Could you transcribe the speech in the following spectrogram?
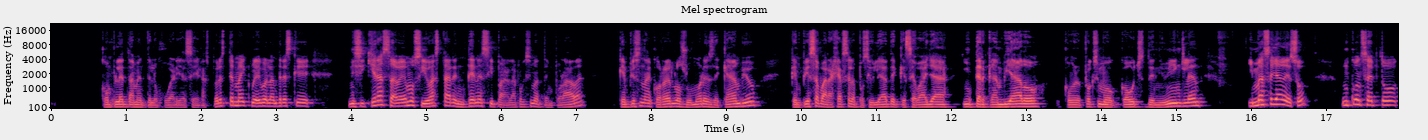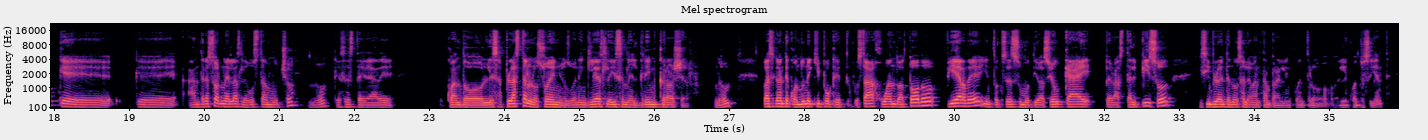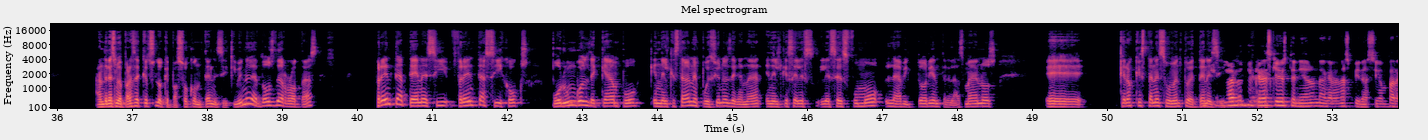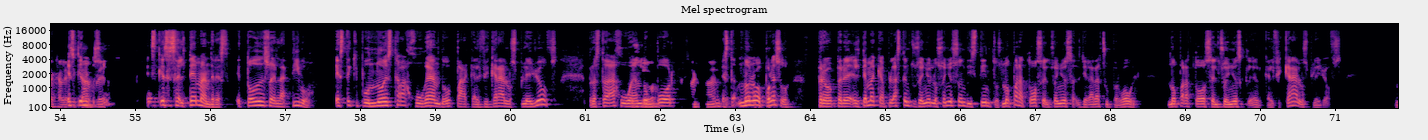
completamente lo jugaría ciegas. Pero este Mike Brable, Andrés, que ni siquiera sabemos si va a estar en Tennessee para la próxima temporada, que empiezan a correr los rumores de cambio, que empieza a barajarse la posibilidad de que se vaya intercambiado como el próximo coach de New England. Y más allá de eso, un concepto que, que a Andrés Ornelas le gusta mucho, ¿no? Que es esta idea de cuando les aplastan los sueños, o en inglés le dicen el Dream Crusher, ¿no? Básicamente cuando un equipo que estaba jugando a todo pierde y entonces su motivación cae, pero hasta el piso y simplemente no se levantan para el encuentro, el encuentro siguiente. Andrés, me parece que eso es lo que pasó con Tennessee, que viene de dos derrotas frente a Tennessee, frente a Seahawks, por un gol de campo en el que estaban en posiciones de ganar, en el que se les, les esfumó la victoria entre las manos. Eh, creo que está en ese momento de Tennessee. ¿Realmente crees que ellos tenían una gran aspiración para calificar? Es que, es que ese es el tema, Andrés. Eh, todo es relativo. Este equipo no estaba jugando para calificar a los playoffs, pero estaba jugando por... no, no, por eso. Pero, pero el tema que aplasta en tus sueños, los sueños son distintos. No para todos el sueño es llegar al Super Bowl. No para todos el sueño es calificar a los playoffs.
